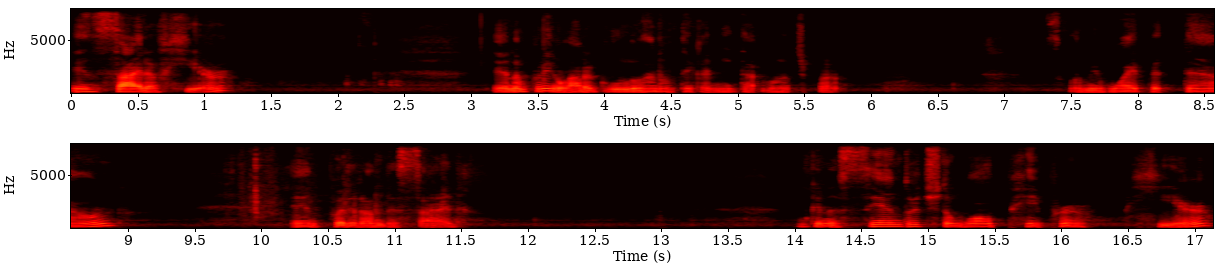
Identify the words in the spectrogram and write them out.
inside of here. And I'm putting a lot of glue. I don't think I need that much, but so let me wipe it down and put it on this side. I'm going to sandwich the wallpaper here.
